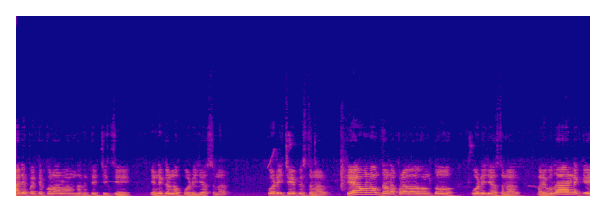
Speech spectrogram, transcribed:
ఆధిపత్య కులాలందరినీ తెచ్చిచ్చి ఎన్నికల్లో పోటీ చేస్తున్నారు. పోటీ చేపిస్తున్నారు. కేవలం ధన ప్రవాహంతో పోటీ చేస్తున్నారు. మరి ఉదాహరణకి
